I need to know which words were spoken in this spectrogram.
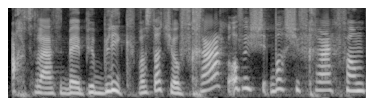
achterlaten bij het publiek? Was dat jouw vraag? Of is, was je vraag van...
